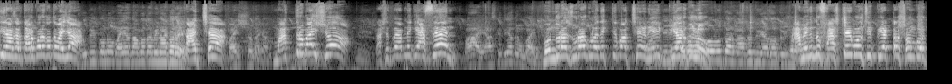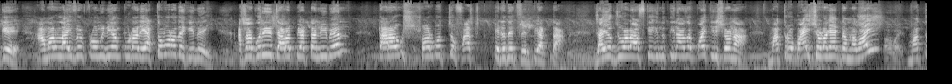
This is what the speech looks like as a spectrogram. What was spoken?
তিন হাজার তারপরে কত ভাইয়া আচ্ছা। মাত্র বাইশশো? রাশেদ ভাই আপনি কি আছেন? ভাই আজকে দিয়ে দেবো ভাই। বন্ধুরা জোড়াগুলো দেখতে পাচ্ছেন এই পিয়ারগুলো কবুতর মাত্র দুই হাজার দুইশো আমি কিন্তু ফার্স্টেই বলছি পিয়ারটার সম্পর্কে। আমার লাইফের প্রমিনিয়াম পুরার এত বড় দেখি নেই। আশা করি যারা পিয়ারটা নেবেন তারাও সর্বোচ্চ ফার্স্ট এটা দেখছেন পিয়ারটা। যাই হোক জোড়াটা আজকে কিন্তু তিন হাজার পঁয়ত্রিশশো না। মাত্র বাইশশো টাকা একদম না ভাই? হ্যাঁ ভাই। মাত্র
